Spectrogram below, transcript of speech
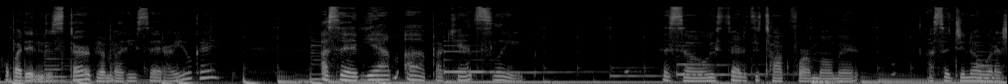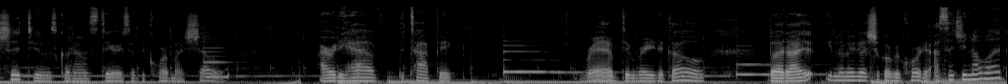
hope I didn't disturb him, but he said, Are you okay? I said, Yeah, I'm up. I can't sleep. And so we started to talk for a moment. I said, You know what I should do is go downstairs and record my show. I already have the topic revved and ready to go, but I, you know, maybe I should go record it. I said, You know what?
